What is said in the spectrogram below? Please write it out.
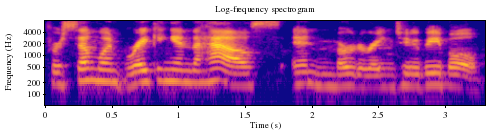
for someone breaking in the house and murdering two people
